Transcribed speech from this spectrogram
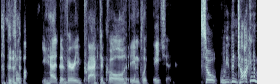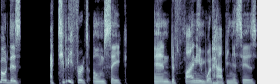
philosophy had a very practical implication. So we've been talking about this activity for its own sake and defining what happiness is,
